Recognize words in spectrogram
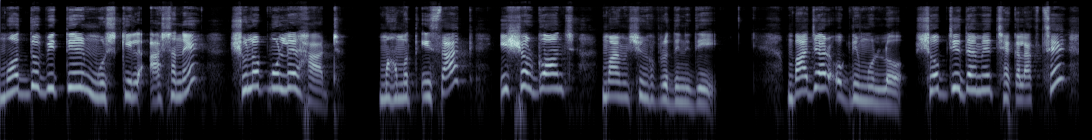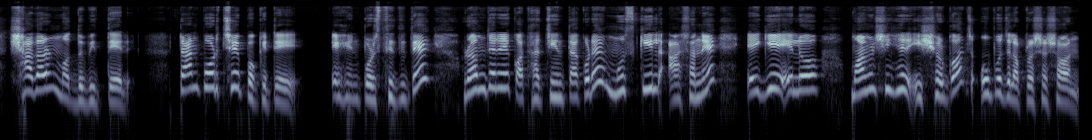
মধ্যবিত্তের মুশকিল আসানে সুলভ মূল্যের হাট। মোহাম্মদ ইসাক, ঈশ্বরগঞ্জ, ময়মনসিংহ প্রতিনিধি। বাজার অগ্নিমূল্য, সবজির দামে ছেঁকা লাগছে সাধারণ মধ্যবিত্তের। টান পড়ছে পকেটে। এহেন পরিস্থিতিতে রমজানের কথা চিন্তা করে মুশকিল আসানে এগিয়ে এলো ময়মনসিংহের ঈশ্বরগঞ্জ উপজেলা প্রশাসন।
